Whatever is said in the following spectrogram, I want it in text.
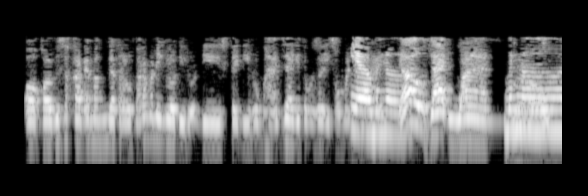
oh kalau misalkan emang nggak terlalu parah mending lo di di stay di rumah aja gitu maksudnya isoman Iya, I bener. know that one bro. Bener.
